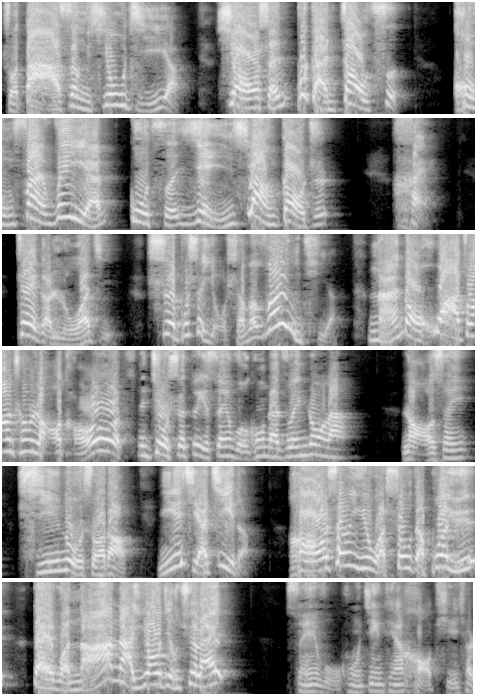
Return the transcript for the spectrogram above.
说大圣休急呀，小神不敢照次。”恐犯威严，故此隐相告知。嗨，这个逻辑是不是有什么问题啊？难道化妆成老头就是对孙悟空的尊重了？老孙息怒说道：“你且记得，好生与我收着钵盂，待我拿那妖精去来。”孙悟空今天好脾气啊，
